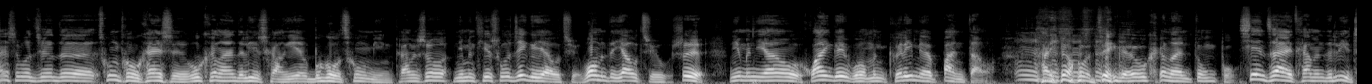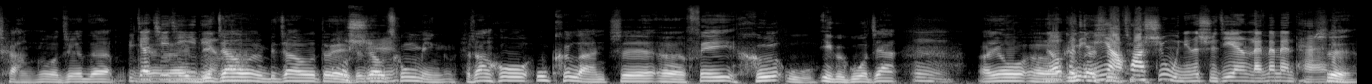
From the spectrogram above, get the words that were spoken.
但是我觉得从头开始乌克兰的立场也不够聪明。他们说，你们提出这个要求，我们的要求是你们要还给我们克里米亚半岛。还有这个乌克兰东部，现在他们的立场，我觉得 比较接近一点，比较比较对，比较聪明。然后乌克兰是呃非核武一个国家，嗯，还有呃，然后克里米亚花十五年的时间来慢慢谈。是，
